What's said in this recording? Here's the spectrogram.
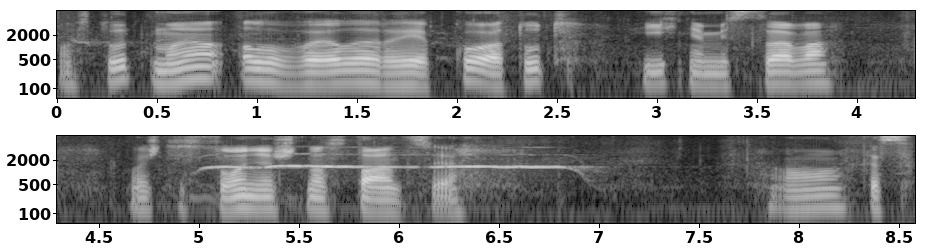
Ось тут ми ловили рибку, а тут їхня місцева, бачите, сонячна станція. О, якась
